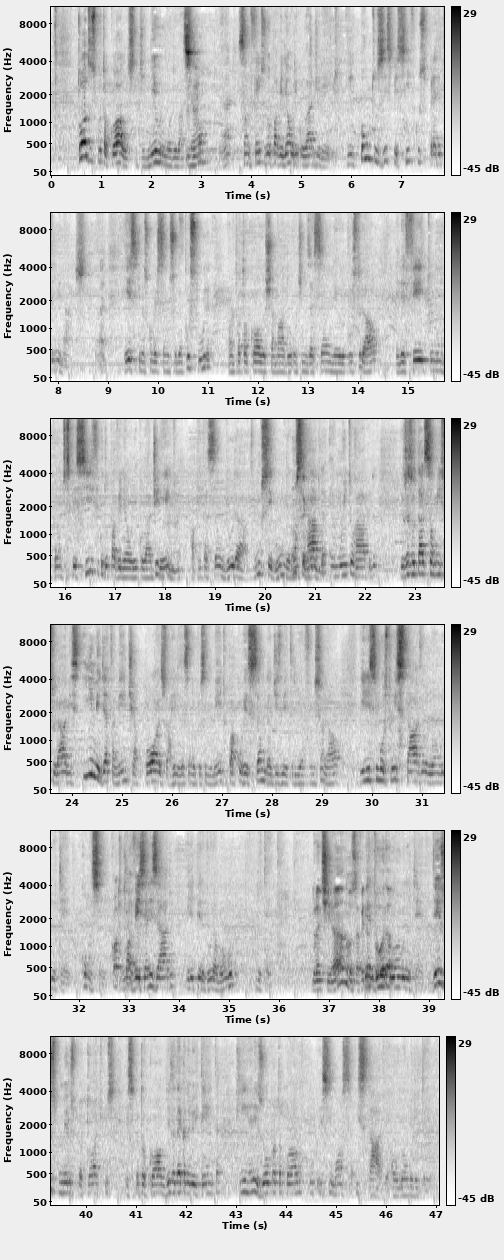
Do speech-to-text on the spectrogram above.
Todos os protocolos de neuromodulação né, são feitos no pavilhão auricular direito, em pontos específicos pré-determinados. né. Esse que nós conversamos sobre a postura é um protocolo chamado otimização neuropostural. Ele é feito num ponto específico do pavilhão auricular direito. A aplicação dura um segundo, é muito segundo. rápido, é muito rápido. E os resultados são mensuráveis imediatamente após a realização do procedimento, com a correção da dismetria funcional, e ele se mostrou estável ao longo do tempo. Como assim? Quanto Uma tempo? vez realizado, ele perdura ao longo do tempo. Durante anos, a vida Perdura ao toda. longo do tempo. Desde os primeiros protótipos, esse protocolo, desde a década de 80, quem realizou o protocolo, ele se mostra estável ao longo do tempo.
